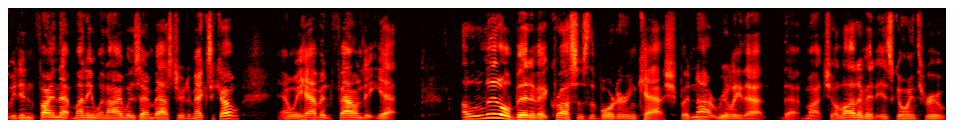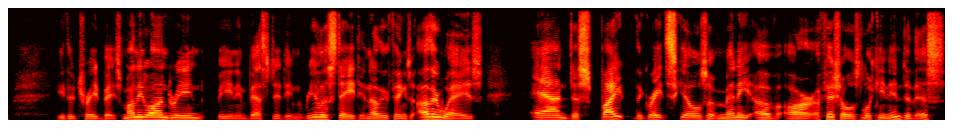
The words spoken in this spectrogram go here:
We didn't find that money when I was ambassador to Mexico, and we haven't found it yet. A little bit of it crosses the border in cash, but not really that that much. A lot of it is going through either trade-based money laundering, being invested in real estate and other things, other ways. And despite the great skills of many of our officials looking into this,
